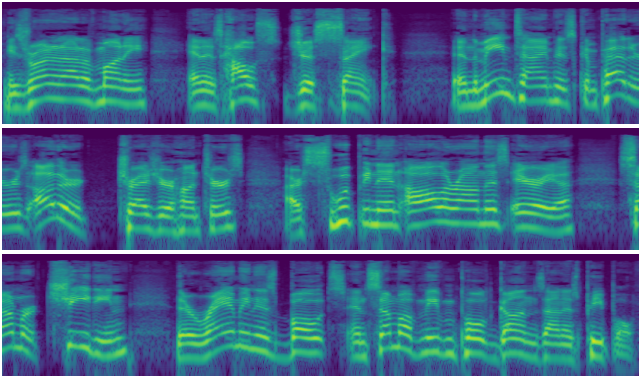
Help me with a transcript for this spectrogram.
He's running out of money, and his house just sank. In the meantime, his competitors, other treasure hunters, are swooping in all around this area. Some are cheating, they're ramming his boats, and some of them even pulled guns on his people.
